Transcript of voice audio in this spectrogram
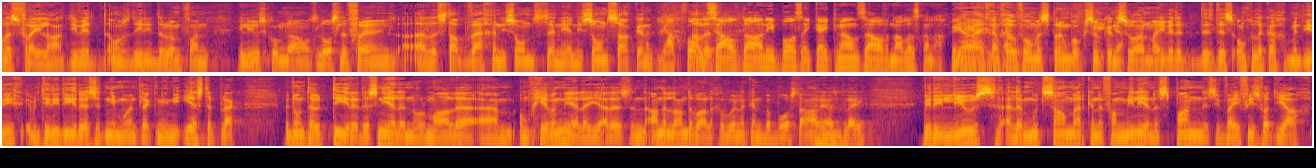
alles vrylaat. Jy weet, ons hierdie droom van die leeu's kom daar, ons los hulle vry en hulle stap weg in die son in die, in die sonsak en Jag vir homself daar in die bos, hy kyk na homself en alles gaan agter. Ja, hy gaan gou vir hom 'n springbok soek en Ja. so aan, maar jy weet dit dis dis ongelukkig met hierdie met hierdie diere is dit nie moontlik nie. In die eerste plek met onthou tiere, dis nie hulle normale ehm um, omgewing nie. Hulle hulle is in ander lande waar hulle gewoonlik in beboste areas bly. Wie die leeu's, hulle moet saamwerk in 'n familie en 'n span, dis die wyfies wat jag.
